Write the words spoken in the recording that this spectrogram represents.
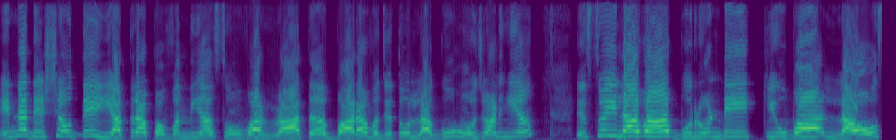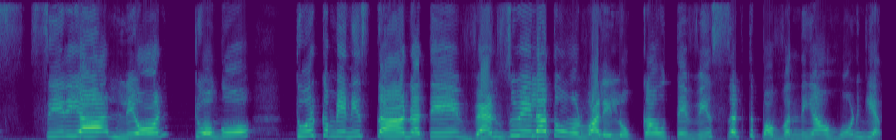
ਇਹਨਾਂ ਦੇਸ਼ਾਂ ਉੱਤੇ ਯਾਤਰਾ ਪਾਬੰਦੀਆਂ ਸੋਮਵਾਰ ਰਾਤ 12 ਵਜੇ ਤੋਂ ਲਾਗੂ ਹੋ ਜਾਣਗੀਆਂ। ਇਸ ਤੋਂ ਇਲਾਵਾ Burundi, Cuba, Laos, Syria, Leone, Togo, Turkmenistan ਅਤੇ ਵੈਨਜ਼ੂਏਲਾ ਵਾਲੇ ਲੋਕਾਂ ਉੱਤੇ ਵੀ ਸਖਤ ਪਾਬੰਦੀਆਂ ਹੋਣਗੀਆਂ।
